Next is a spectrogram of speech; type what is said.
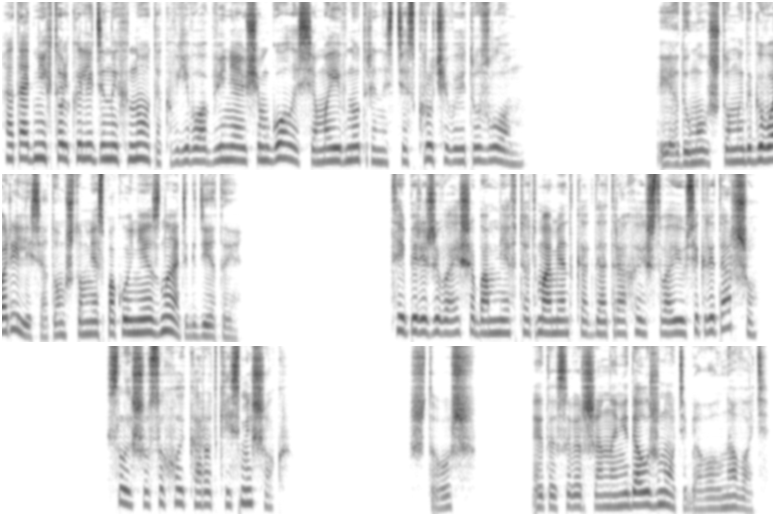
От одних только ледяных ноток в его обвиняющем голосе мои внутренности скручивает узлом. «Я думал, что мы договорились о том, что мне спокойнее знать, где ты». «Ты переживаешь обо мне в тот момент, когда трахаешь свою секретаршу?» Слышу сухой короткий смешок. «Что ж, это совершенно не должно тебя волновать».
